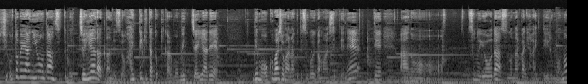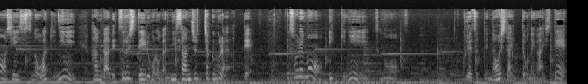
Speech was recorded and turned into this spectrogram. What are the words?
仕事部屋に洋ダンスってめっちゃ嫌だったんですよ。入ってきた時からもうめっちゃ嫌ででも置く場所がなくてすごい我慢しててね。であのー、その洋ダンスの中に入っているものを寝室の脇にハンガーで吊るしているものが2 3 0着ぐらいあって。でそれも一気にそのクレズって直したいってお願いして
